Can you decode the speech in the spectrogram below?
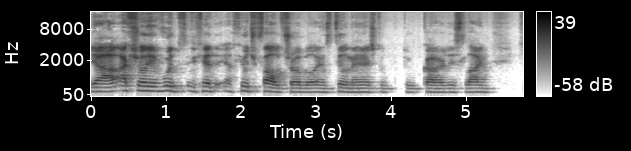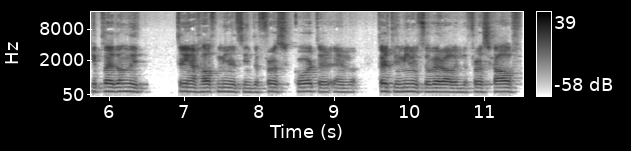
Yeah, actually, Wood had a huge foul trouble and still managed to, to cover this line. He played only three and a half minutes in the first quarter and 13 minutes overall in the first half.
